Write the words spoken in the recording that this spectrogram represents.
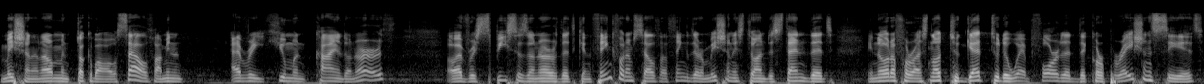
mission, and I'm going to talk about ourselves, I mean, every humankind on Earth, or every species on Earth that can think for themselves, I think their mission is to understand that in order for us not to get to the Web 4 that the corporations see it,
